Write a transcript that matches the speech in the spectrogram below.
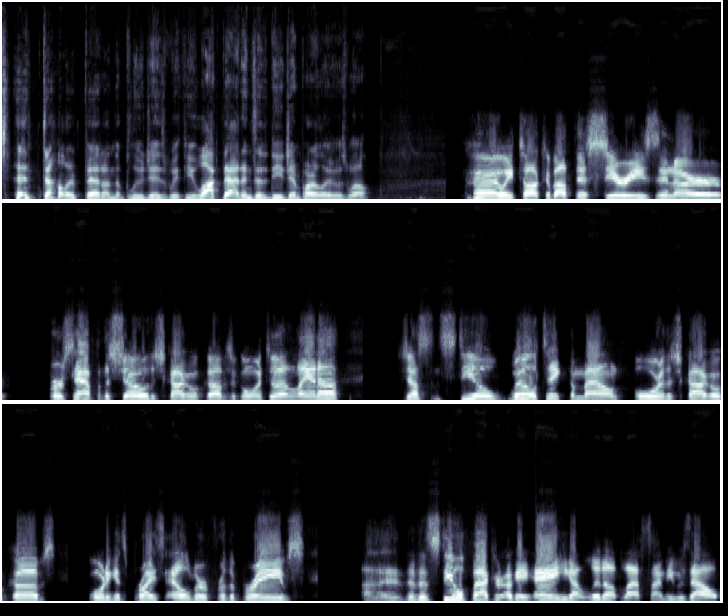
$10 bet on the Blue Jays with you. Lock that into the DGen parlay as well. All right, we talked about this series in our first half of the show. The Chicago Cubs are going to Atlanta. Justin Steele will take the mound for the Chicago Cubs, going against Bryce Elder for the Braves. Uh, the, the steal factor, okay, A, he got lit up last time he was out,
